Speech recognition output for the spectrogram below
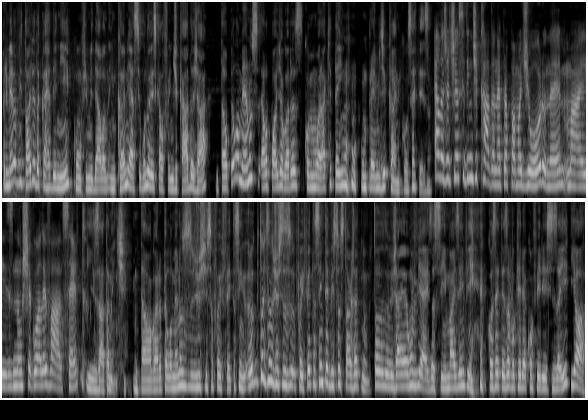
Primeira vitória da Claire Denis com o filme dela em Cannes, é a segunda vez que ela foi indicada já. Então, pelo menos, ela pode agora comemorar que tem um, um prêmio de Cannes, com certeza. Ela já tinha sido indicada, né, pra Palma de Ouro, né, mas não chegou a levar, certo? Exatamente. Então agora pelo menos justiça foi feita assim. Eu tô dizendo justiça foi feita sem ter visto Stars at Noon. Todo, já é um viés assim, mas enfim, Com certeza eu vou querer conferir esses aí. E ó,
